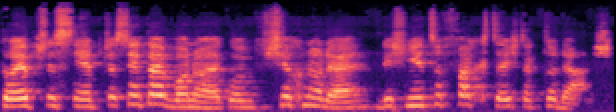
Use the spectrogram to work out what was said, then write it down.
To je přesně, přesně to je ono, jako všechno jde. Když něco fakt chceš, tak to dáš.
